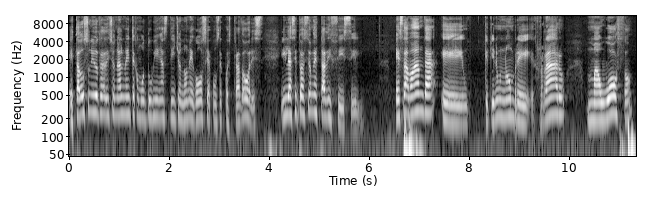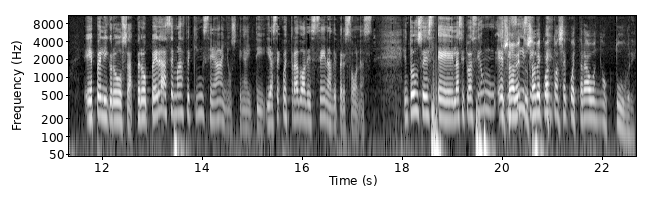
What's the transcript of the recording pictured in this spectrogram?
Estados Unidos tradicionalmente, como tú bien has dicho, no negocia con secuestradores y la situación está difícil. Esa banda eh, que tiene un nombre raro, Mauozo, es peligrosa, pero opera hace más de 15 años en Haití y ha secuestrado a decenas de personas. Entonces, eh, la situación es ¿Tú sabes, difícil. ¿Tú sabes cuánto han secuestrado en octubre?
